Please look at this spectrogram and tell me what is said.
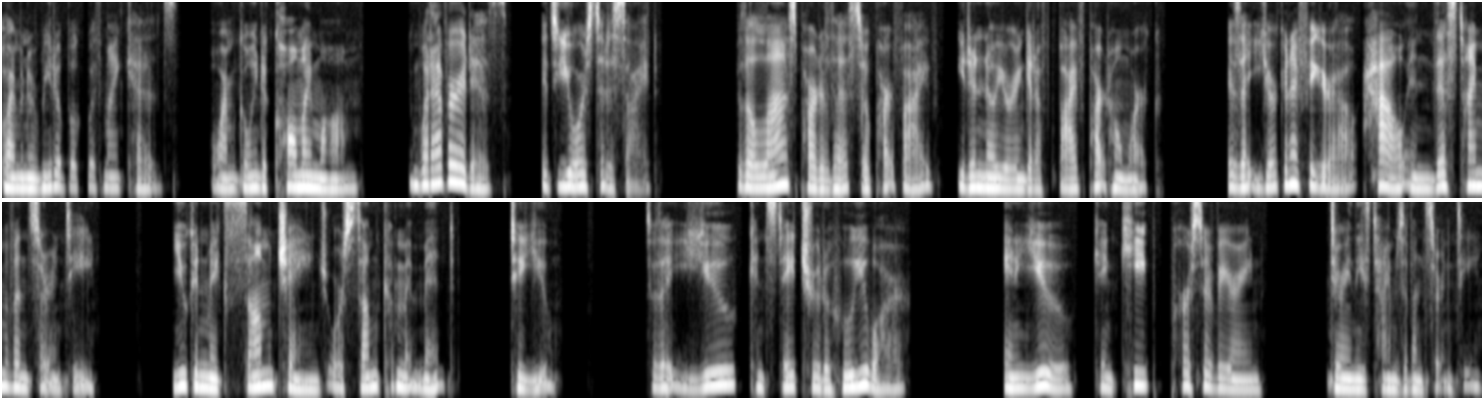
Or I'm going to read a book with my kids. Or I'm going to call my mom. Whatever it is, it's yours to decide. For the last part of this, so part five, you didn't know you were going to get a five part homework, is that you're going to figure out how, in this time of uncertainty, you can make some change or some commitment to you so that you can stay true to who you are and you can keep persevering during these times of uncertainty.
